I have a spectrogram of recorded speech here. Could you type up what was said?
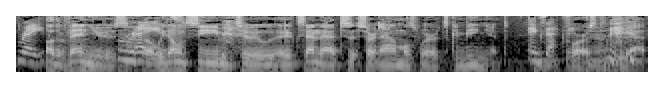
Right. other venues, but Right. we don't seem to extend that to certain animals where it's convenient Exactly. for us to do that.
